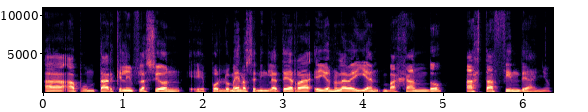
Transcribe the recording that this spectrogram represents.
a apuntar que la inflación, eh, por lo menos en Inglaterra, ellos no la veían bajando hasta fin de año.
